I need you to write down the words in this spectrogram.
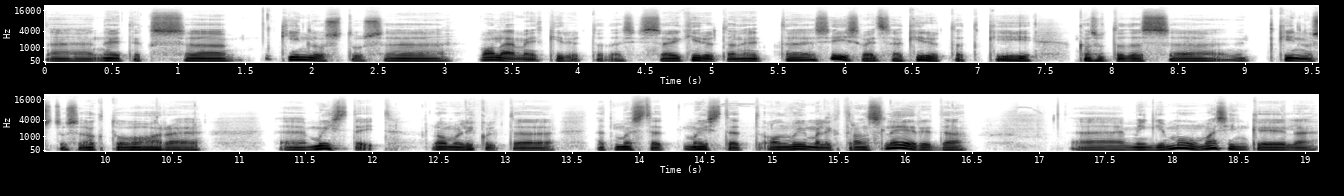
näiteks kindlustuse valemeid kirjutada, siis sa ei kirjuta neid siis, vaid sa kirjutadki kasutades kindlustuse aktuaare mõisteid. loomulikult need mõisted, mõisted on võimalik transleerida Äh, mingi muu masinkeele.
